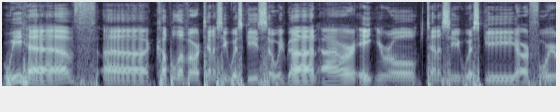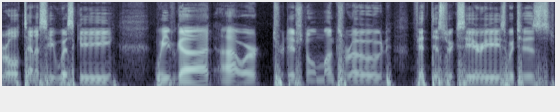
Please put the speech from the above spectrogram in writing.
We have a couple of our Tennessee whiskeys. So we've got our eight-year-old Tennessee whiskey, our four-year-old Tennessee whiskey. We've got our traditional Monks Road Fifth District series, which is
